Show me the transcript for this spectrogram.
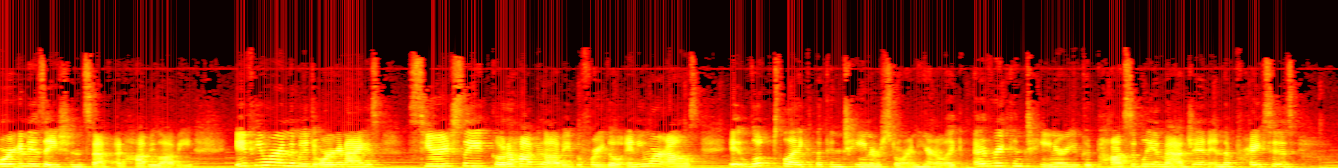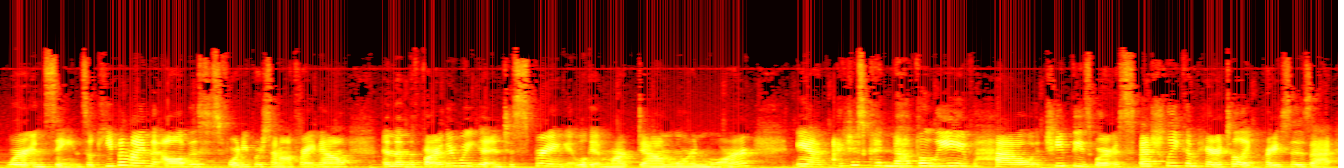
organization stuff at Hobby Lobby. If you are in the mood to organize, seriously, go to Hobby Lobby before you go anywhere else. It looked like the container store in here, like every container you could possibly imagine and the prices were insane. So keep in mind that all of this is 40% off right now. And then the farther we get into spring, it will get marked down more and more. And I just could not believe how cheap these were, especially compared to like prices at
